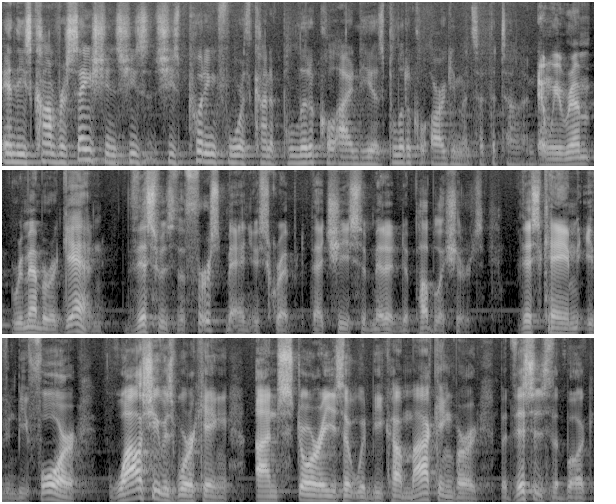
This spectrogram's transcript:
in these conversations, she's she's putting forth kind of political ideas, political arguments at the time. And we rem- remember again, this was the first manuscript that she submitted to publishers. This came even before, while she was working on stories that would become Mockingbird. But this is the book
